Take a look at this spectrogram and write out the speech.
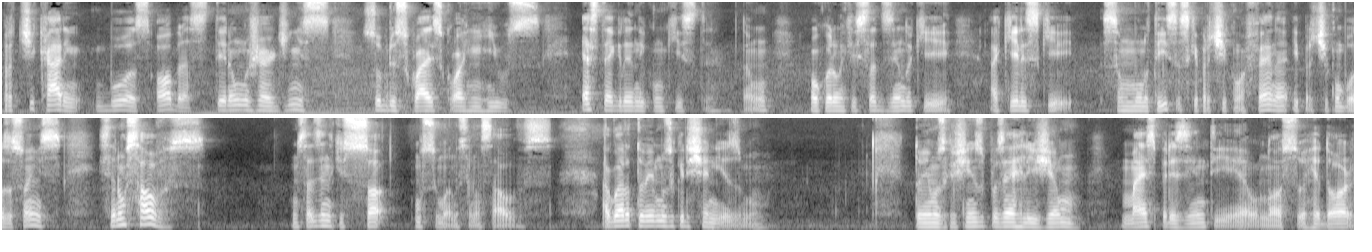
praticarem boas obras, terão jardins sobre os quais correm rios. Esta é a grande conquista. Então, o Corão aqui está dizendo que aqueles que são monoteístas, que praticam a fé né, e praticam boas ações, serão salvos. Não está dizendo que só muçulmanos serão salvos. Agora tomemos o cristianismo. Tomemos o cristianismo, pois é a religião mais presente ao nosso redor,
